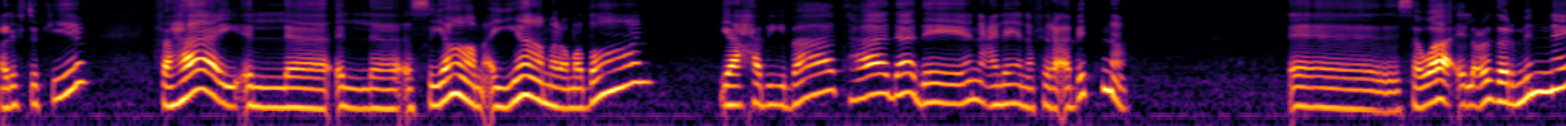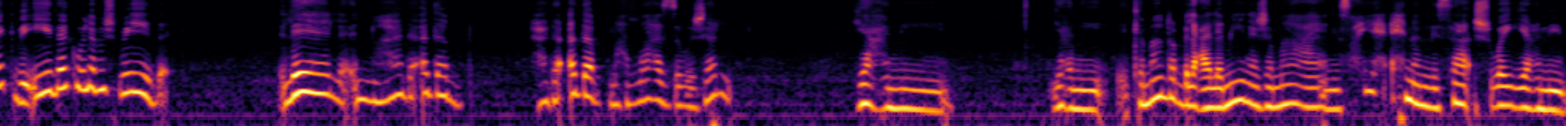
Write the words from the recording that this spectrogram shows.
عرفتوا كيف؟ فهاي الصيام أيام رمضان يا حبيبات هذا دين علينا في رقبتنا آه، سواء العذر منك بإيدك ولا مش بإيدك. ليه؟ لأنه هذا أدب. هذا أدب مع الله عز وجل. يعني يعني كمان رب العالمين يا جماعة يعني صحيح إحنا النساء شوي يعني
